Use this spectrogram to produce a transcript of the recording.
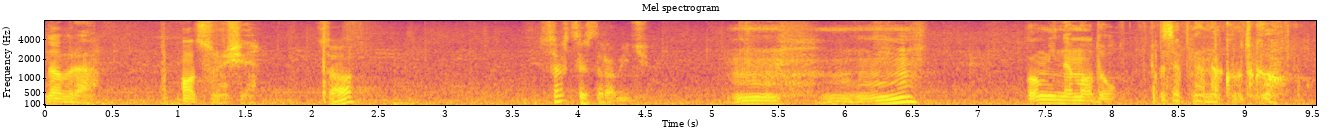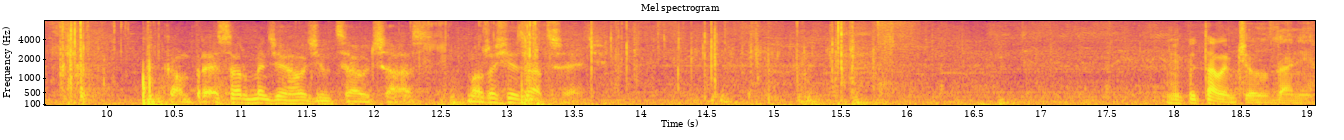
Dobra, odsuń się. Co? Co chcesz zrobić? Pominę moduł. Zepnę na krótko. Kompresor będzie chodził cały czas. Może się zatrzeć. Nie pytałem cię o zdanie.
